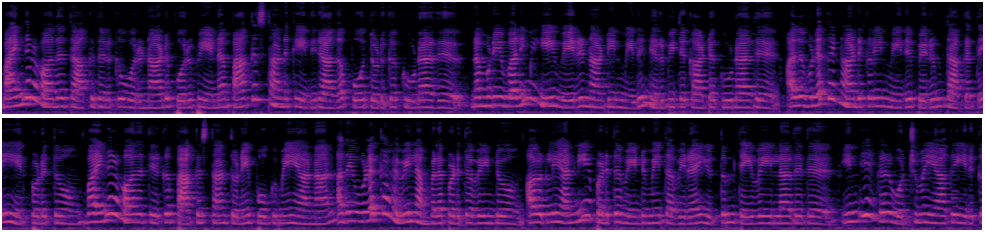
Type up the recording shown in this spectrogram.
பயங்கரவாத தாக்குதலுக்கு ஒரு நாடு பொறுப்பு என பாகிஸ்தானுக்கு எதிராக போர் தொடுக்க கூடாது. நம்முடைய வலிமையை வேறு நாட்டின் மீது நிரூபித்து காட்டக்கூடாது அது உலக நாடுகளின் மீது பெரும் தாக்கத்தை ஏற்படுத்தும். பயங்கரவாதத்திற்கு பாகிஸ்தான் துணை போகுமே ஆனால் அதை உலக அளவில் அம்பலப்படுத்த வேண்டும். அவர்களை அந்நியப்படுத்த வேண்டுமே தவிர யுத்தம் தேவையில்லாதது. இந்தியர்கள் ஒற்றுமையாக இருக்க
